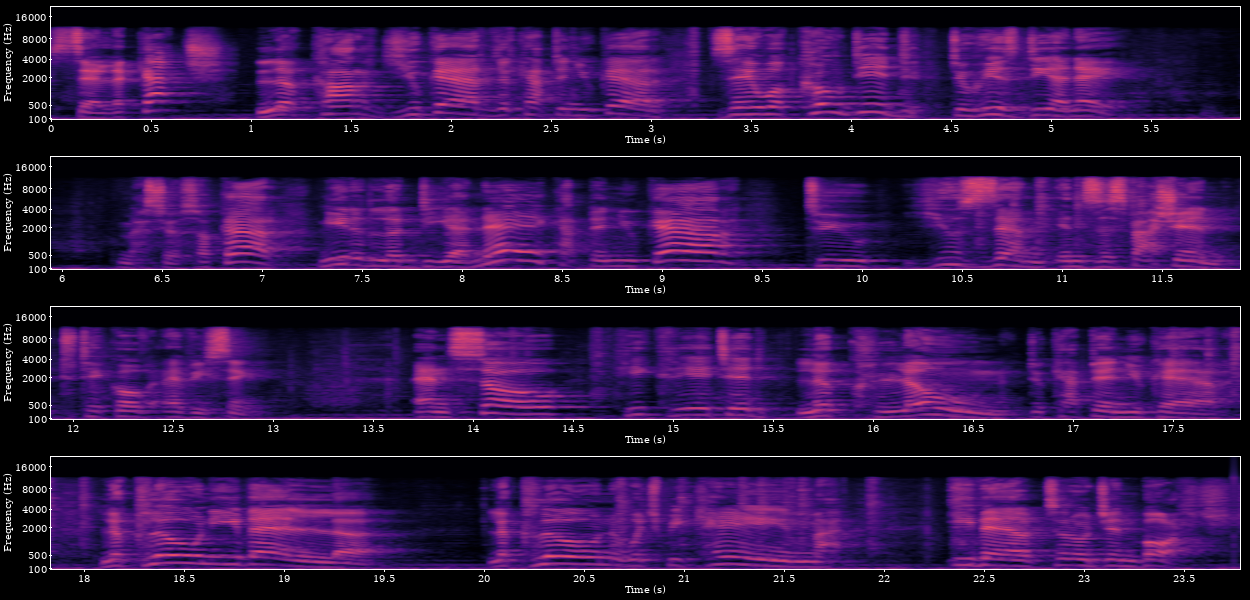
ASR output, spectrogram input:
c'est le catch. Le card Euchre de Captain Euchre, they were coded to his DNA. Monsieur Soccer needed the DNA, Captain Euchre, to use them in this fashion to take over everything. And so he created le clone to Captain Euchre, le clone Evil, le clone which became Evil Trojan Borch.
